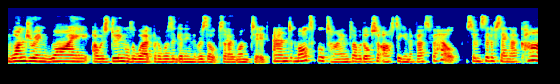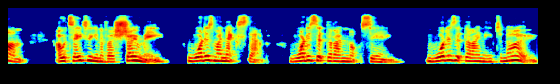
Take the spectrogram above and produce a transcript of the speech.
wondering why I was doing all the work, but I wasn't getting the results that I wanted. And multiple times I would also ask the universe for help. So instead of saying, I can't, I would say to the universe, show me, what is my next step? What is it that I'm not seeing? What is it that I need to know?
